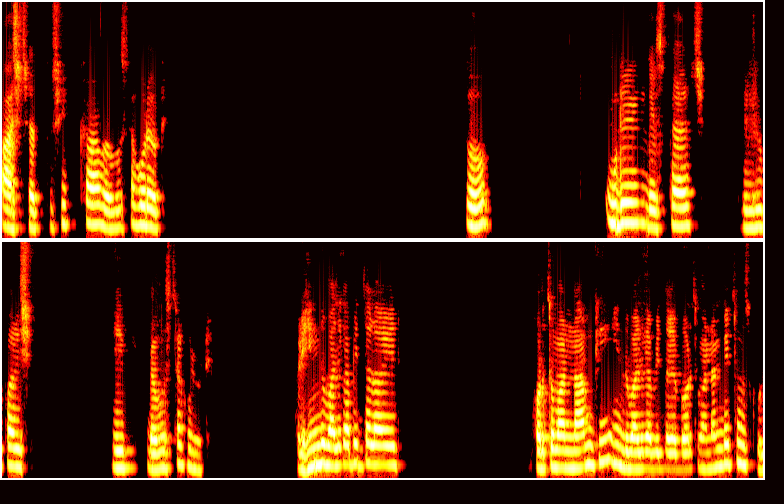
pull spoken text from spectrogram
পাশ্চাত্য শিক্ষা ব্যবস্থা গড়ে ওঠে। তো উডেন, ডিসপ্যাচ সুপারিশে এই ব্যবস্থা গড়ে ওঠে। হিন্দু বালিকা বিদ্যালয়ের বর্তমান নাম কি? হিন্দু বালিকা বিদ্যালয়ের বর্তমান নাম বেতন স্কুল।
